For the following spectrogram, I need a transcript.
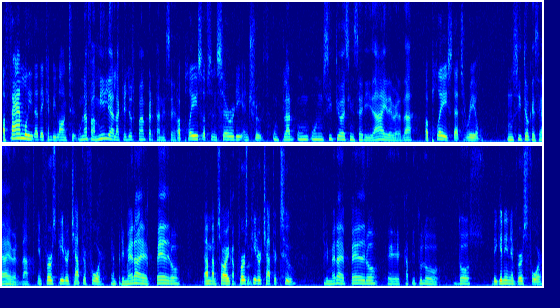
a family that they can belong to, Una familia a la que ellos puedan pertenecer. a place of sincerity and truth, Un, pla- un- un sitio de sinceridad y de verdad. a place that's real. Un sitio que sea de verdad. In 1 Peter chapter 4, En primera de Pedro, I'm, I'm sorry, 1 Peter chapter 2, primera de Pedro, eh, capítulo 2, beginning in verse 4,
